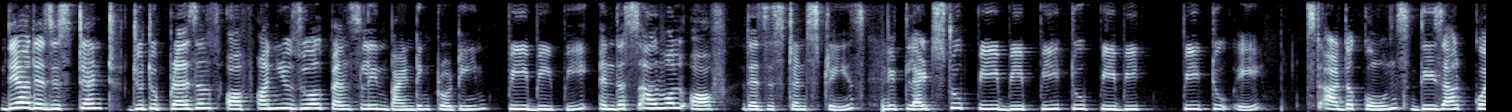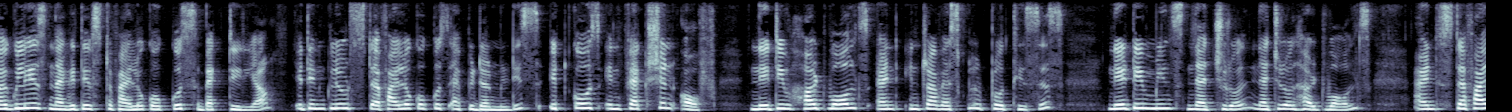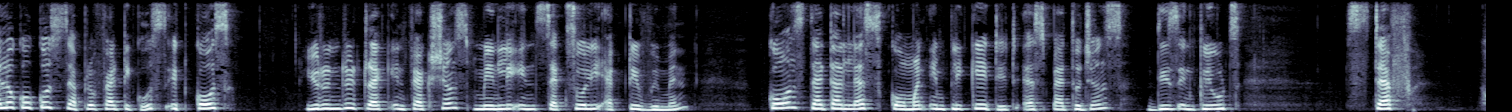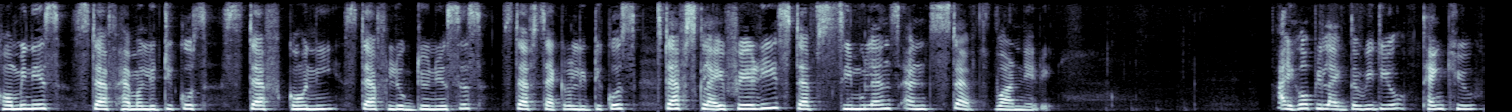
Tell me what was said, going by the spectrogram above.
They are resistant due to presence of unusual penicillin binding protein PBP in the cell wall of resistant strains and it leads to PBP to PBP2A. Next are the CoNS. These are coagulase negative staphylococcus bacteria. It includes staphylococcus epidermidis. It causes infection of native heart valves and intravascular prothesis. Native means natural, natural heart valves. And staphylococcus saprophyticus. It causes urinary tract infections mainly in sexually active women. CoNS that are less common implicated as pathogens. These includes Staph hominis, Staph hemolyticus, Staph cohnii, Staph lugdunensis, Staph saccharolyticus, Staph schleiferi, Staph simulans and Staph warneri. I hope you liked the video. Thank you.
